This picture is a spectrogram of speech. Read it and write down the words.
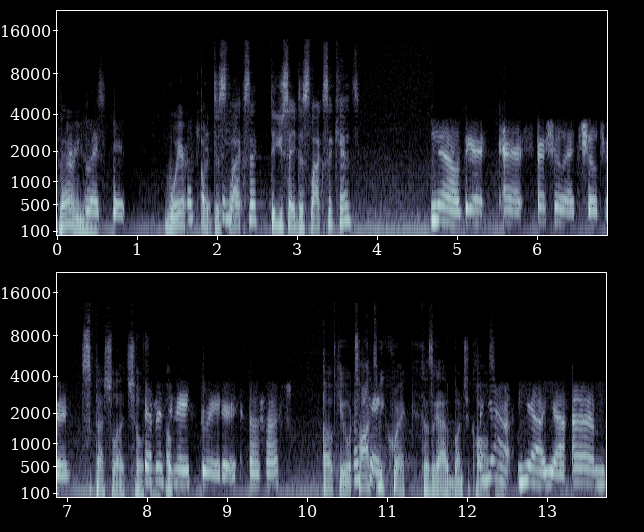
Very nice. Where? Okay, oh, so my- dyslexic? Did you say dyslexic kids? No, they're uh, special ed children. Special ed children. Seventh and eighth graders. Uh huh. Okay, well, talk to me quick because I got a bunch of calls. Yeah, yeah, yeah. Um,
